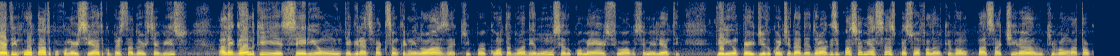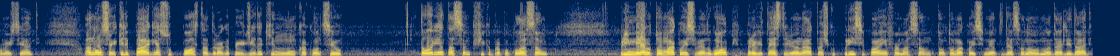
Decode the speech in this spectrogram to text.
entra em contato com o comerciante, com o prestador de serviço, alegando que seriam integrantes de facção criminosa, que por conta de uma denúncia do comércio ou algo semelhante, teriam perdido quantidade de drogas e passou a ameaçar as pessoas, falando que vão passar tirando, que vão matar o comerciante, a não ser que ele pague a suposta droga perdida, que nunca aconteceu. Então a orientação que fica para a população, primeiro tomar conhecimento do golpe, para evitar estelionato, acho que o principal é a informação, então tomar conhecimento dessa nova modalidade,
